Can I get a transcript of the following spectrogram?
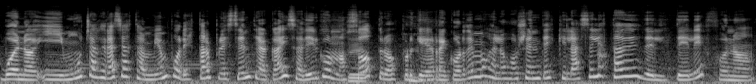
Bueno, y muchas gracias también por estar presente acá y salir con Sí. nosotros, porque recordemos a los oyentes que la Cele está desde el teléfono.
